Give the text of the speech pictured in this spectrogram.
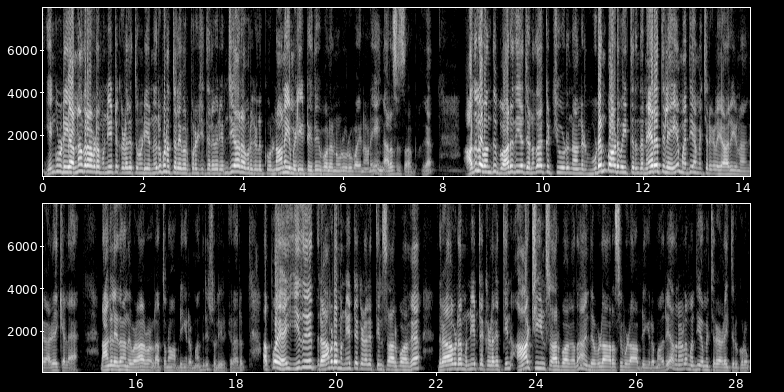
எங்களுடைய அண்ணா திராவிட முன்னேற்றக் கழகத்தினுடைய நிறுவனத் தலைவர் புரட்சி தலைவர் எம்ஜிஆர் அவர்களுக்கு ஒரு நாணயம் வெளியிட்ட இதே போல நூறு ரூபாய் நாணயம் எங்கள் அரசு சார்பாக. அதில் வந்து பாரதிய ஜனதா கட்சியோடு நாங்கள் உடன்பாடு வைத்திருந்த நேரத்திலேயே மத்திய அமைச்சர்களை யாரையும் நாங்கள் அழைக்கலை. நாங்களே தான் அந்த விழா நடத்தணும் அப்படிங்கிற மாதிரி சொல்லியிருக்கிறாரு. அப்போ இது திராவிட முன்னேற்றக் கழகத்தின் சார்பாக திராவிட முன்னேற்றக் கழகத்தின் ஆட்சியின் சார்பாக தான் இந்த விழா அரசு விழா அப்படிங்கிற மாதிரி அதனால் மத்திய அமைச்சரை அழைத்திருக்கிறோம்.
